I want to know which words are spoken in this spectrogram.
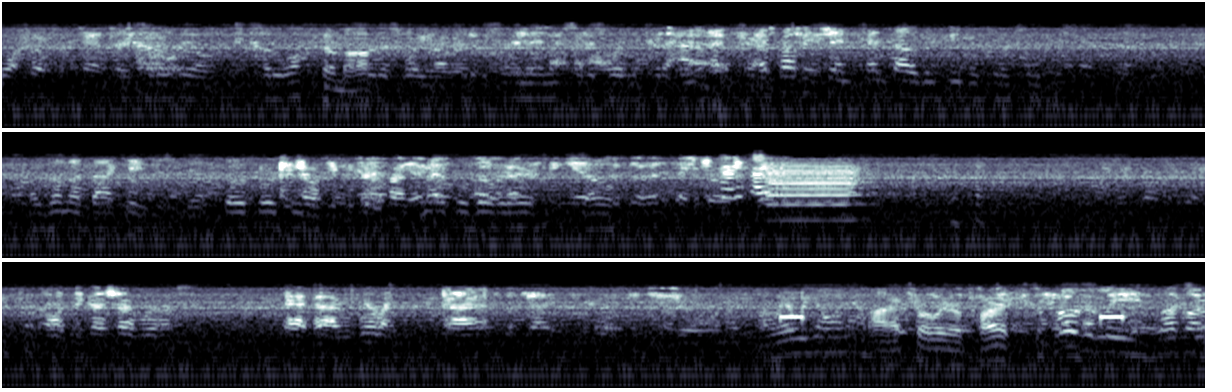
north. To cut off, you know, to cut off. Cut 'em off. So this way, we could and then so this way we could have had that I probably sent 10,000 people to the I was on that back gate. Those were medicals over there. So, 65. Oh, where are we going now? Oh, ah, that's where we were parked. supposedly, Luxor,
